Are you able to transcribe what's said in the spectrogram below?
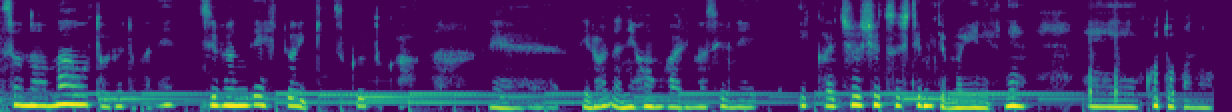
その間を取るとかね、自分で一息つくとか、えー、いろんな日本語ありますよね。一回抽出してみてもいいですね。えー、言葉の、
